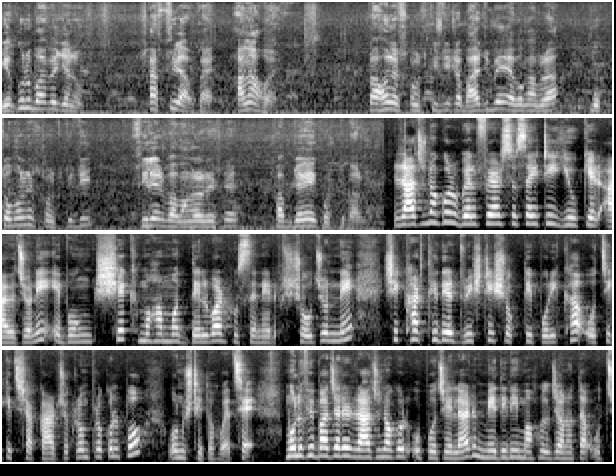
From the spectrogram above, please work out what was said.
যে কোনোভাবে যেন শাস্তির আওতায় আনা হয়। তাহলে সংস্কৃতিটা বাঁচবে এবং আমরা মুক্তমনের সংস্কৃতি, সিলেট বা বাংলাদেশের সব জায়গায় করতে পারব। রাজনগর ওয়েলফেয়ার সোসাইটি ইউকের আয়োজনে এবং শেখ মোহাম্মদ দেলওয়ার হোসেনের সৌজন্যে শিক্ষার্থীদের দৃষ্টিশক্তি পরীক্ষা ও চিকিৎসা কার্যক্রম প্রকল্প অনুষ্ঠিত হয়েছে। মৌলভীবাজারের রাজনগর উপজেলার মেদিনী মহল জনতা উচ্চ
